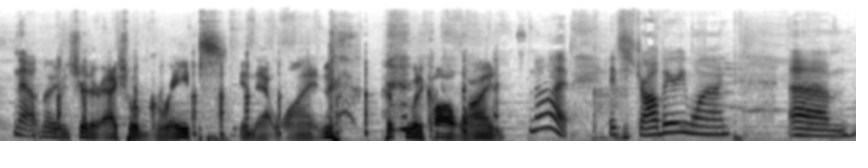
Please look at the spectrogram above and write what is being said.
no. I'm not even sure there are actual grapes in that wine. if you want to call it wine. It's not. It's strawberry wine. Um,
